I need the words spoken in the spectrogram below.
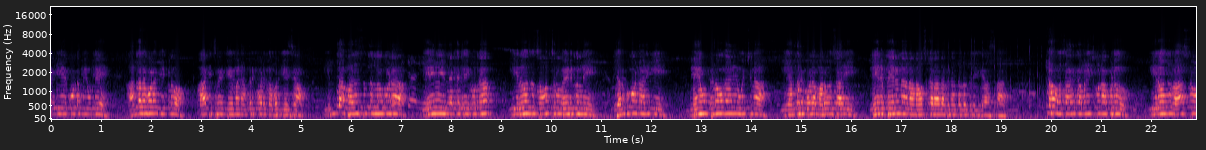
ఎన్డీఏ కూటమి ఉండే అందరూ కూడా దీంట్లో పార్టిసిపేట్ చేయమని అందరికి కూడా కబుర్ చేశాం. ఇంత పరిస్థితుల్లో కూడా ఏమీ లెక్క చేయకుండా ఈ రోజు సంవత్సరం వేడుకల్ని జరుపుకోవడానికి మేము పిలవగానే వచ్చిన మీ అందరూ కూడా మరోసారి పేరు పేరున నా నమస్కారాలు అభినందనలు తెలియజేస్తున్నాను. ఒకసారి గమనించుకున్నప్పుడు ఈరోజు రాష్ట్రం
